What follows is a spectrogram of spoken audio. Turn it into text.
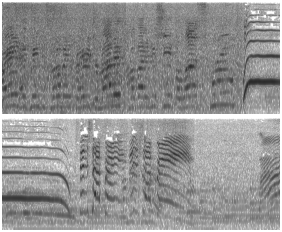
rain has made this moment very dramatic. I'm about to initiate the last screw. Woo! Finish that frame! Finish that frame! Wow!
